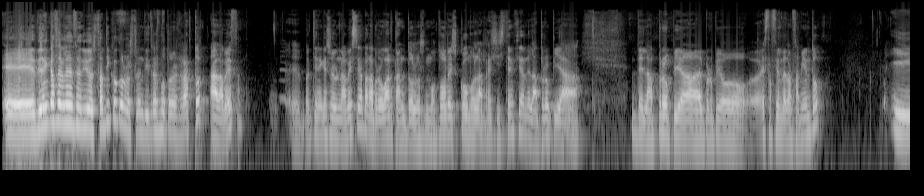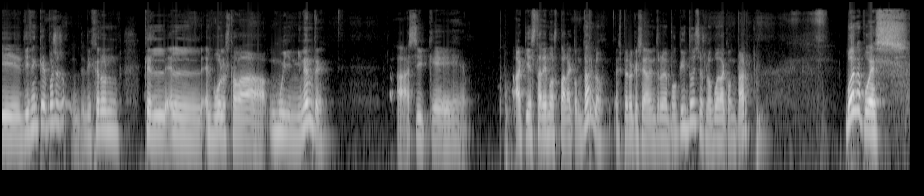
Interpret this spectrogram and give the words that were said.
Eh, tienen que hacer el encendido estático con los 33 motores Raptor a la vez. Eh, tiene que ser una bestia para probar tanto los motores como la resistencia de la propia de la propia el propio estación de lanzamiento. Y dicen que, pues eso, dijeron que el vuelo estaba muy inminente. Así que aquí estaremos para contarlo. Espero que sea dentro de poquito y os lo pueda contar. Bueno, pues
